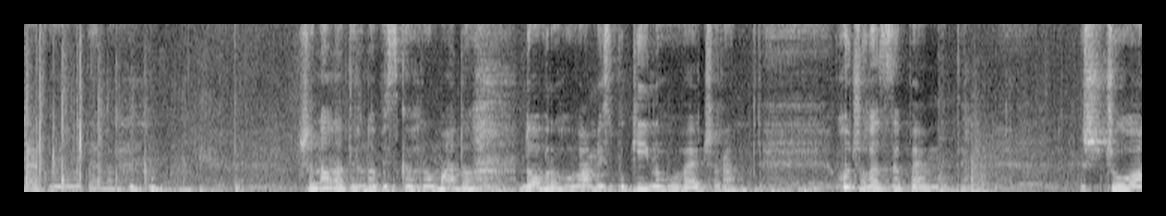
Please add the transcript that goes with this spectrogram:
Дякую, Володимир. Шановна Тернопільська громада, доброго вам і спокійного вечора. Хочу вас запевнити, що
